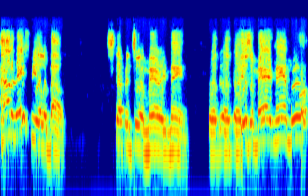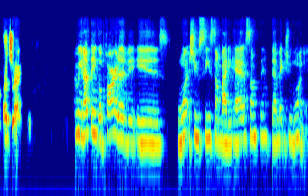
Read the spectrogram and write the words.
how do they feel about stepping to a married man, or uh, uh, is a married man more attractive? I mean, I think a part of it is once you see somebody has something that makes you want it.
